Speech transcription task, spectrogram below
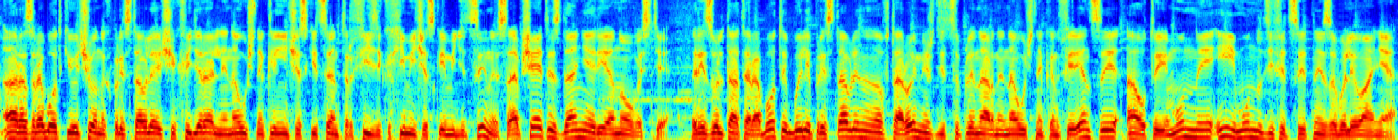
О разработке ученых, представляющих Федеральный научно-клинический центр физико-химической медицины, сообщает издание РИА Новости. Результаты работы были представлены на второй междисциплинарной научной конференции «Аутоиммунные и иммунодефицитные заболевания».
